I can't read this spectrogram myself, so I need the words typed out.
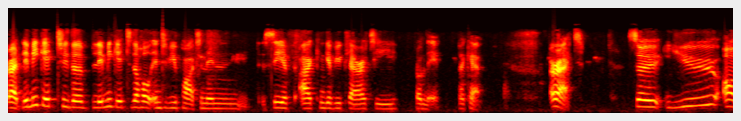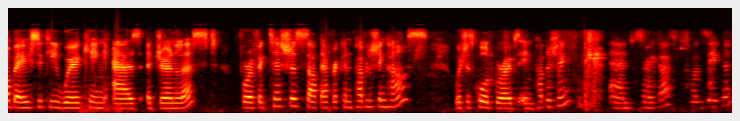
All right, let me get to the let me get to the whole interview part and then see if I can give you clarity from there. Okay. All right. So you are basically working as a journalist for a fictitious South African publishing house, which is called Groves in Publishing. And sorry guys, just one second.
